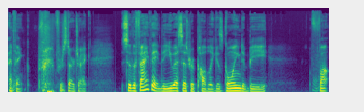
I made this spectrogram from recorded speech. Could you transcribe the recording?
I think, for Star Trek. So the fact that the USS Republic is going to be fo-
